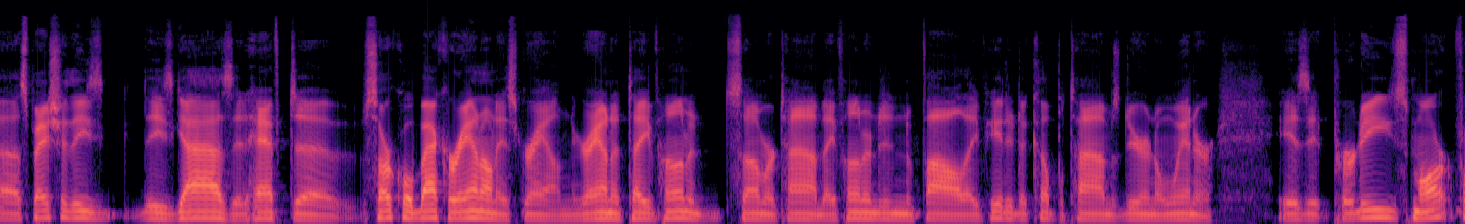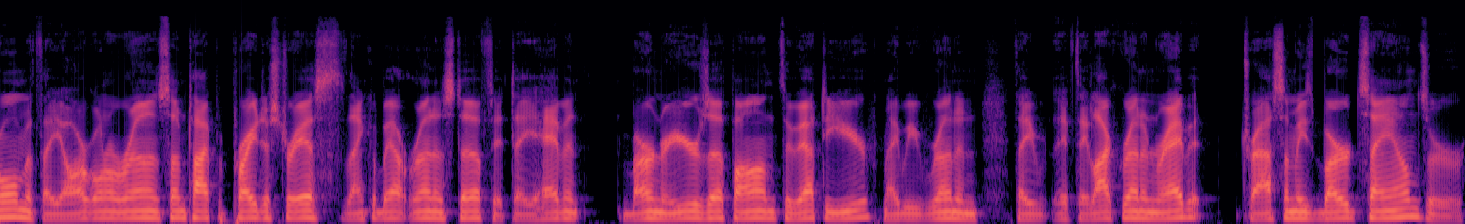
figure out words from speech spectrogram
uh, especially these these guys that have to circle back around on this ground, the ground that they've hunted summertime, they've hunted in the fall, they've hit it a couple times during the winter. Is it pretty smart for them if they are going to run some type of prey distress? Think about running stuff that they haven't burned their ears up on throughout the year. Maybe running they if they like running rabbit, try some of these bird sounds or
